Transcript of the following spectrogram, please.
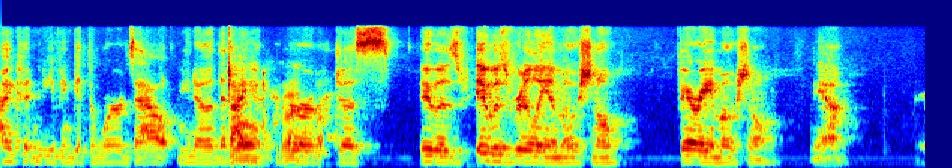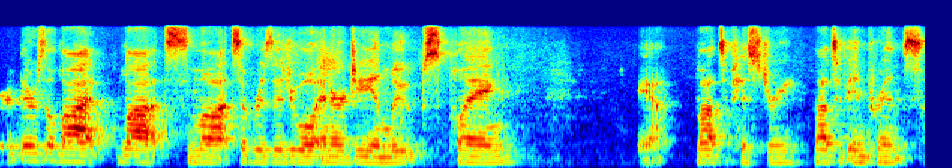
i couldn't even get the words out you know that i Oh, had right. heard. Just it was it was really emotional very emotional. Yeah. There's a lot lots and lots of residual energy and loops playing. Yeah lots of history lots of imprints.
